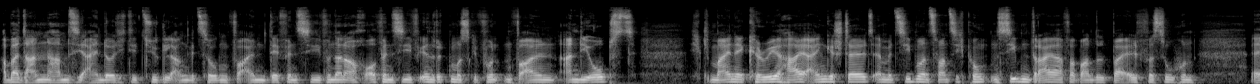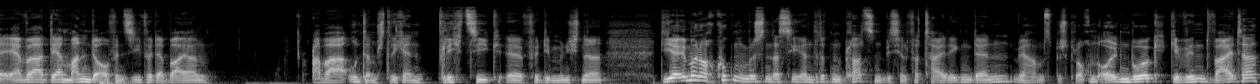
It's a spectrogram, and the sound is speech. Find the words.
Aber dann haben sie eindeutig die Zügel angezogen, vor allem defensiv und dann auch offensiv ihren Rhythmus gefunden, vor allem Andy Obst. Ich meine, Career High eingestellt, er mit 27 Punkten, 7 Dreier verwandelt bei 11 Versuchen. Äh, er war der Mann in der Offensive der Bayern. Aber unterm Strich ein Pflichtsieg äh, für die Münchner, die ja immer noch gucken müssen, dass sie ihren dritten Platz ein bisschen verteidigen, denn wir haben es besprochen, Oldenburg gewinnt weiter.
